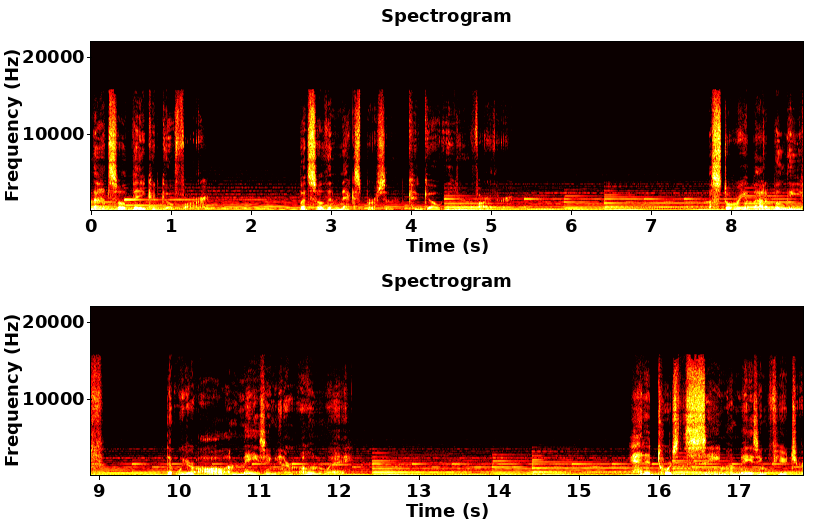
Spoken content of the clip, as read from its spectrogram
not so they could go far, but so the next person could go even farther. A story about a belief that we are all amazing in our own way, headed towards the same amazing future.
